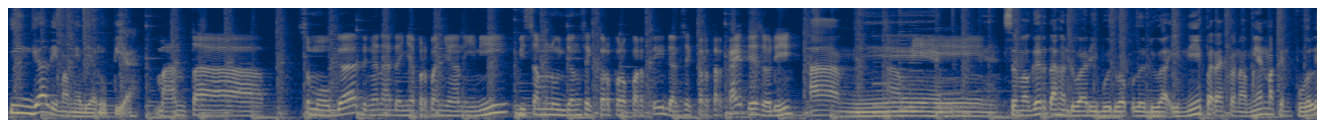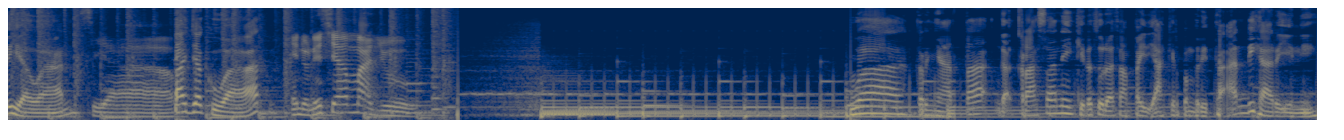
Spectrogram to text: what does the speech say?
hingga 5 miliar rupiah. Mantap! Semoga dengan adanya perpanjangan ini bisa menunjang sektor properti dan sektor terkait ya, Sodi. Amin. Amin. Semoga di tahun 2022 ini perekonomian makin pulih ya, Wan. Siap. Pajak kuat, Indonesia maju. Wah, ternyata nggak kerasa nih kita sudah sampai di akhir pemberitaan di hari ini.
